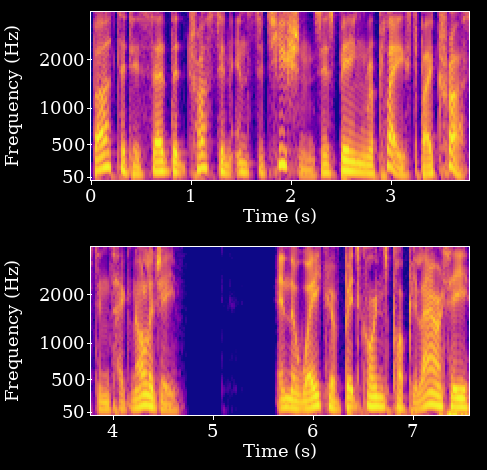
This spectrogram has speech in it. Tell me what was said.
but it is said that trust in institutions is being replaced by trust in technology. In the wake of Bitcoin's popularity,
